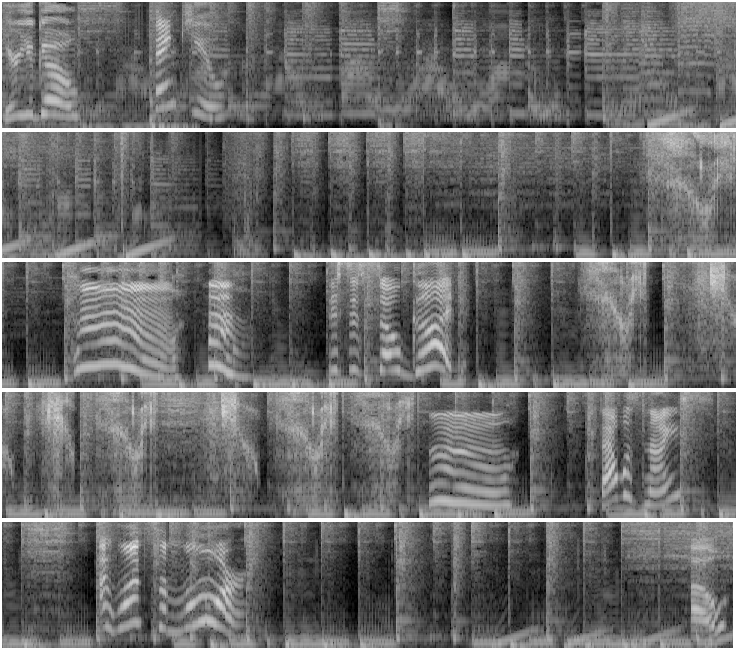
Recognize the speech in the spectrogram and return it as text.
here you go. Thank you. Hmm, hmm. This is so good. Hmm, that was nice. I want some more. Oh?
